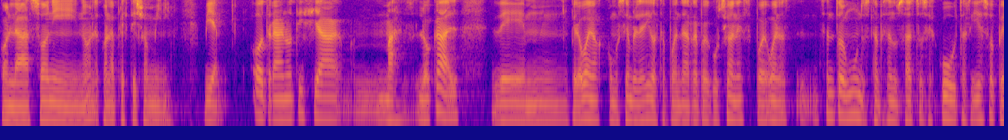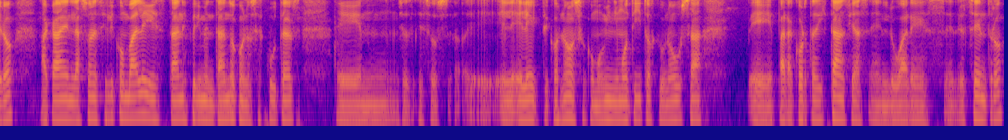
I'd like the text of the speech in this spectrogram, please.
con la Sony, ¿no? Con la PlayStation Mini. Bien, otra noticia más local, de, mm, pero bueno, como siempre les digo, esto puede tener repercusiones, pues bueno, en todo el mundo se está empezando a usar estos scooters y eso, pero acá en la zona de Silicon Valley están experimentando con los scooters, eh, esos, eh, eléctricos, ¿no? Son como mini motitos que uno usa eh, para cortas distancias en lugares del centro,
